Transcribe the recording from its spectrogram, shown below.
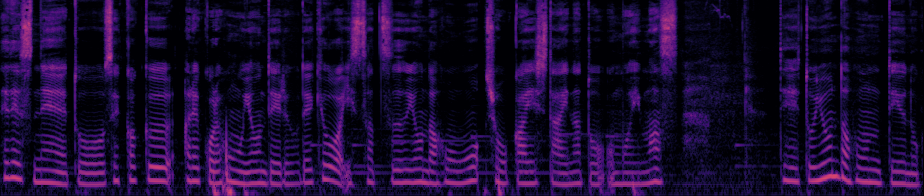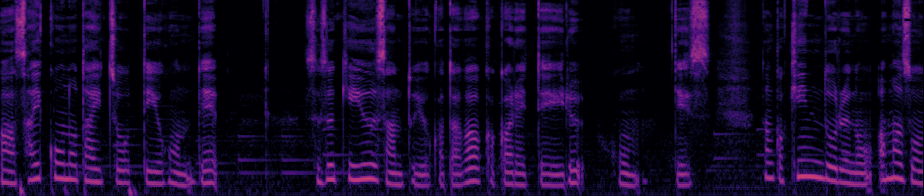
でですね、えっと、せっかくあれこれ本を読んでいるので今日は一冊読んだ本を紹介したいなと思います。で、えっと、読んだ本っていうのが「最高の体調」っていう本で鈴木優さんという方が書かれている本です。なんか Kindle の Amazon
